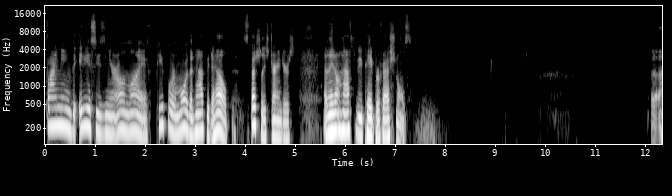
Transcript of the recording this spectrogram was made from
finding the idiocies in your own life, people are more than happy to help, especially strangers, and they don't have to be paid professionals. Uh,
